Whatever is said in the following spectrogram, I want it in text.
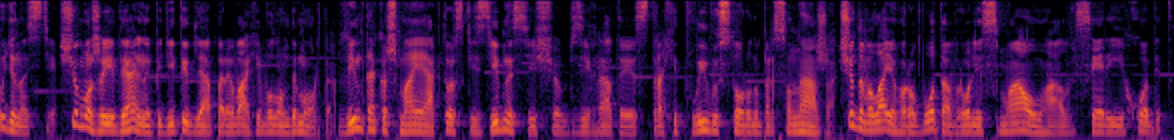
людяності, що може ідеально підійти для переваги Волан-де-Морта. Він також має акторські здібності, щоб зіграти страхітливу сторону персонажа, що довела його робота в ролі Смауга в серії Хобіт.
